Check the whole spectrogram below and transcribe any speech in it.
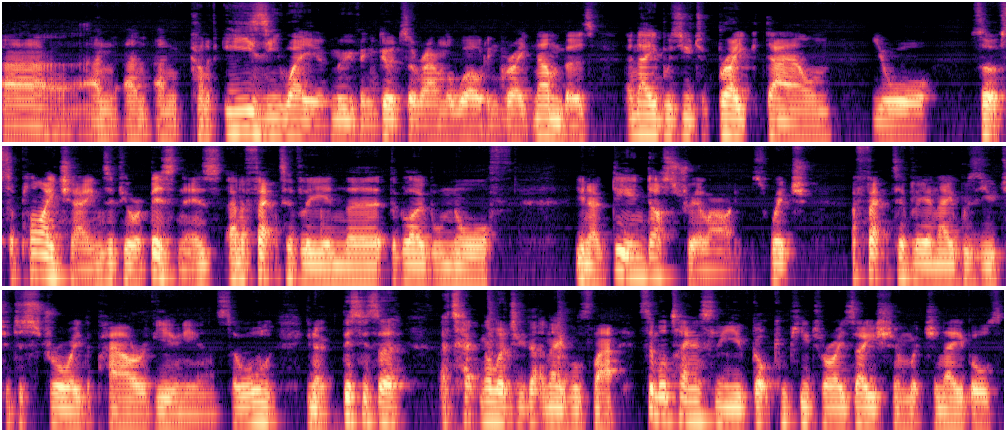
uh, and, and and kind of easy way of moving goods around the world in great numbers enables you to break down your sort of supply chains if you're a business and effectively in the the global north, you know, deindustrialize, which effectively enables you to destroy the power of unions. So all you know, this is a, a technology that enables that. Simultaneously, you've got computerization, which enables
